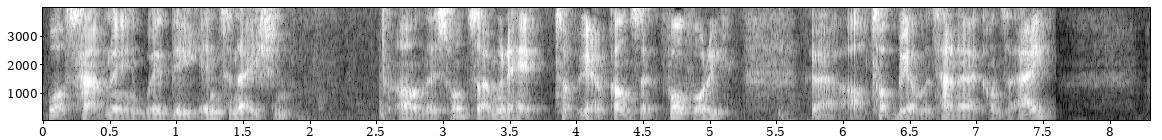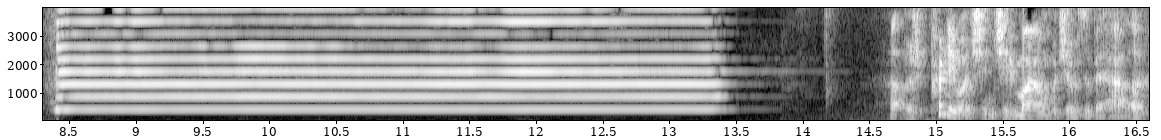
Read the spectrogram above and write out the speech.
what's happening with the intonation on this one. So I'm going to hit, top, you know, concert 440, uh, I'll top B on the tenor, concert A. That was pretty much in tune. My armature was a bit out though.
